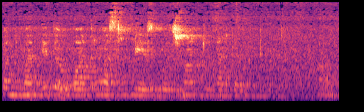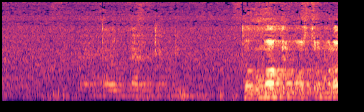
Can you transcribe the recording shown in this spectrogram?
కొంతమంది తగు మాత్రం వస్త్రం వేసుకోవచ్చు అంటున్నారు కదండి. అండి తగుమాత్రకు వస్త్రములా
